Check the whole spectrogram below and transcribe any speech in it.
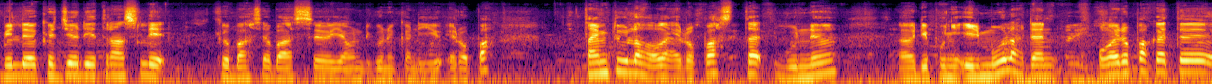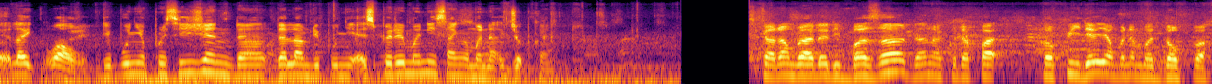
bila kerja dia translate ke bahasa-bahasa yang digunakan di Eropah, time tu lah orang Eropah start guna uh, dia punya ilmu lah dan orang Eropah kata like wow, dia punya precision da- dalam dia punya eksperimen ni sangat menakjubkan. Sekarang berada di bazar dan aku dapat topi dia yang bernama Dopa.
